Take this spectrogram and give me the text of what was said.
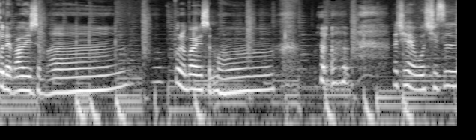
不能抱怨什么，不能抱怨什么。而且我其实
